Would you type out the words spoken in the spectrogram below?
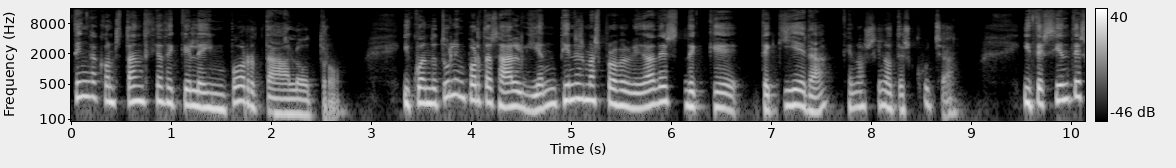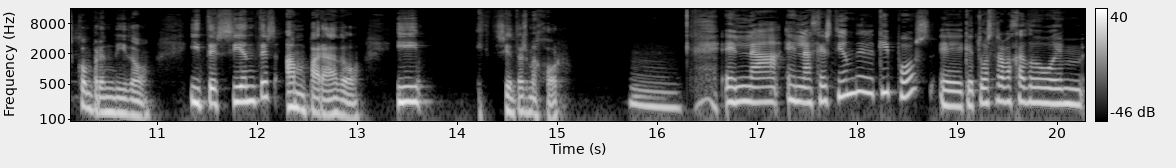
tenga constancia de que le importa al otro. Y cuando tú le importas a alguien, tienes más probabilidades de que te quiera que no si no te escucha. Y te sientes comprendido, y te sientes amparado, y, te sientes mejor. Mm. En la, en la gestión de equipos, eh, que tú has trabajado en,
